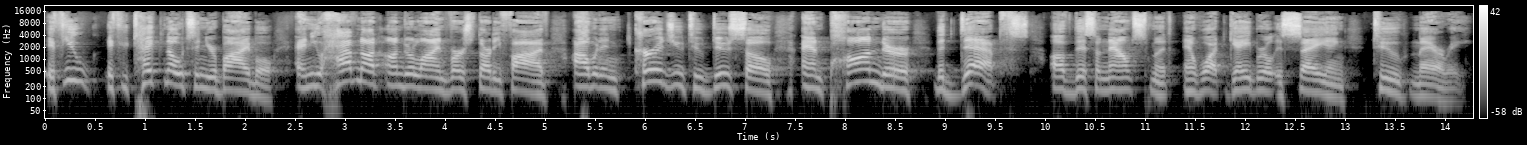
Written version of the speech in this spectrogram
If you, if you take notes in your Bible and you have not underlined verse 35, I would encourage you to do so and ponder the depths of this announcement and what Gabriel is saying to Mary.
